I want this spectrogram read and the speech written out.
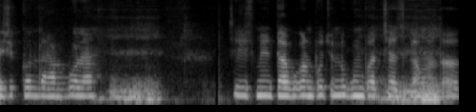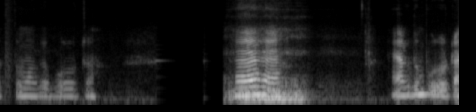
বেশিক্ষণ থাকব না। তিরিশ মিনিট থাকব, কারণ প্রচণ্ড ঘুম পাচ্ছে আজকে আমার দাদা তোমাকে পুরোটা। হ্যাঁ হ্যাঁ একদম পুরোটা।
